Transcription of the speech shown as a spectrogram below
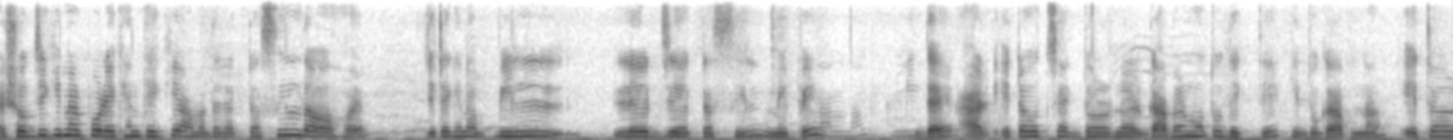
আর সবজি কেনার পর এখান থেকে আমাদের একটা সিল দেওয়া হয়, যেটা কিনা বিলের যে একটা সিল মেপে দেয়। আর এটা হচ্ছে এক ধরনের গাবের মতো দেখতে, কিন্তু গাব না। এটার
